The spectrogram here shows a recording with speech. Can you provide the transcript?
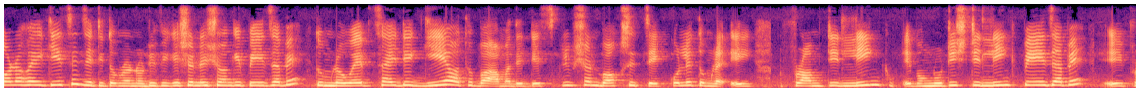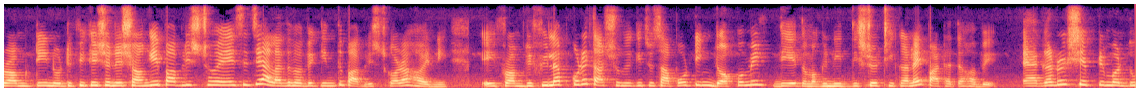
করা হয়ে গিয়েছে, যেটি তোমরা নোটিফিকেশনের সঙ্গে পেয়ে যাবে। তোমরা ওয়েবসাইটে গিয়ে অথবা আমাদের ডেসক্রিপশন বক্সে চেক করলে তোমরা এই ফর্মটির লিংক এবং নোটিশটির লিংক পেয়ে যাবে। এই ফর্মটি নোটিফিকেশনের সঙ্গেই পাবলিশ হয়ে এসেছে, আলাদাভাবে কিন্তু পাবলিশ করা হয়নি। এই ফর্মটি ফিল আপ করে তার সঙ্গে কিছু সাপোর্টিং ডকুমেন্ট দিয়ে তোমাকে নির্দিষ্ট ঠিকানায় পাঠাতে হবে। এগারোই সেপ্টেম্বর দু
